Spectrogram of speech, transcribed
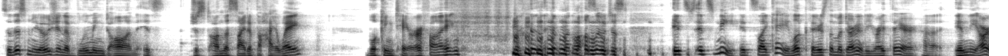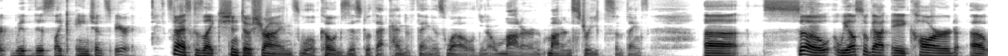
So this Myojin of Blooming Dawn is just on the side of the highway, looking terrifying, but also just it's it's neat. It's like, hey, look, there's the modernity right there uh, in the art with this like ancient spirit. It's nice because like Shinto shrines will coexist with that kind of thing as well. You know, modern modern streets and things. Uh, so we also got a card, uh,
